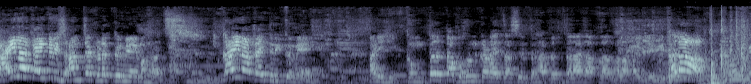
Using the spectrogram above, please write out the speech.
काही ना काहीतरी आमच्याकडे कमी आहे महाराज. काही ना काहीतरी कमी आहे. आणि ही कमतरता भरून काढायचं असेल तर हा दत्तराज आपला झाला पाहिजे. विठाला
